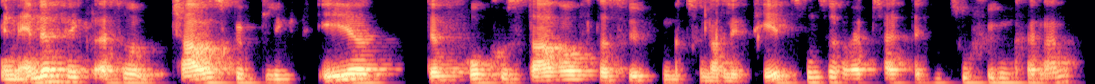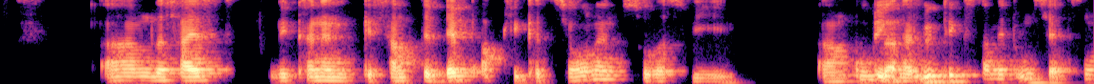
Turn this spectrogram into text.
Im Endeffekt, also JavaScript liegt eher der Fokus darauf, dass wir Funktionalität zu unserer Webseite hinzufügen können. Ähm, das heißt, wir können gesamte Web-Applikationen, sowas wie ähm, Google Analytics damit umsetzen.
